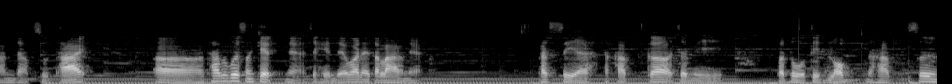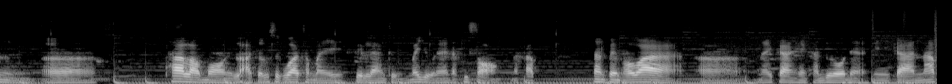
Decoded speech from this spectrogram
อันดับสุดท้ายเอ่อถ้าเพื่อนๆสังเกตเนี่ยจะเห็นได้ว่าในตารางเนี่ย รัสเซียนะครับ ก็จะมีประตูติดลบนะครับ ซึ่งถ้าเรามองเราอาจจะรู้สึกว่าทำไมฟินแลนด์ถึงไม่อยู่ในอันดับที่2นะครับนั่นเป็นเพราะว่าในการแข่งขันยูโรเนี่ยมีการนับ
